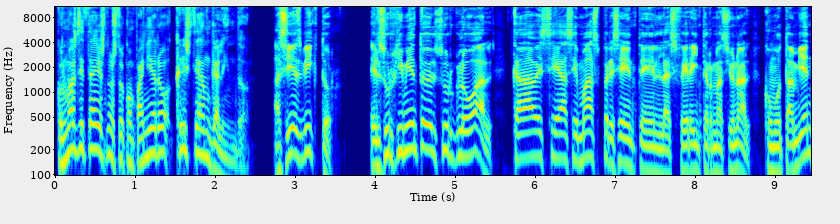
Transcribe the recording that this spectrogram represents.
Con más detalles, nuestro compañero Cristian Galindo. Así es, Víctor. El surgimiento del sur global cada vez se hace más presente en la esfera internacional, como también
